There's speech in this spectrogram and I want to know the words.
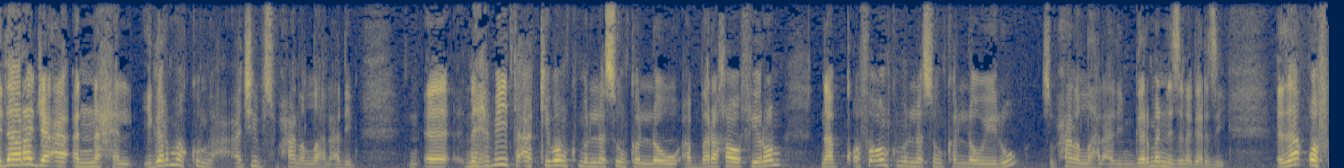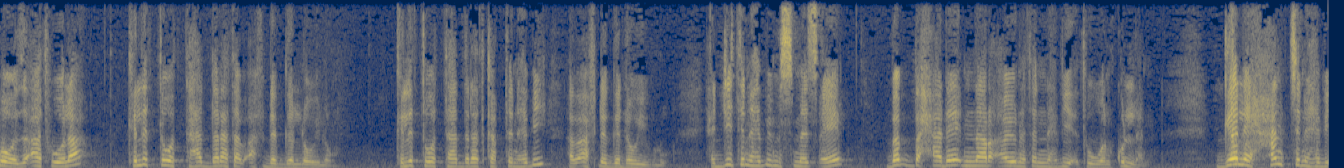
ኢዛ ረጃዓ ኣናሐል ይገርመኩም ዓጂብ ስብሓና ላ ዓም ንህቢ ተኣኪቦም ክምለሱ ከለዉ ኣብ በረኻ ወፊሮም ናብ ቆፎኦም ክምለሱ ከለዉ ኢሉ ስብሓና ላ ም ገርመኒ ዚ ነገር እዚ እዛ ቆፎ ዝኣትውላ ክልተ ወተሃደራት ኣብ ኣፍ ደገ ኣለዉ ኢሎም ክልተ ወተሃደራት ካብ ትንህቢ ኣብ ኣፍ ደገ ደው ይብሉ ሕጂ ትንህቢ ምስ መፀ በብ ሓደ እናረኣዩ ነተ ንህቢ የእትወን ኩለን ገለ ሓንቲ ንህቢ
